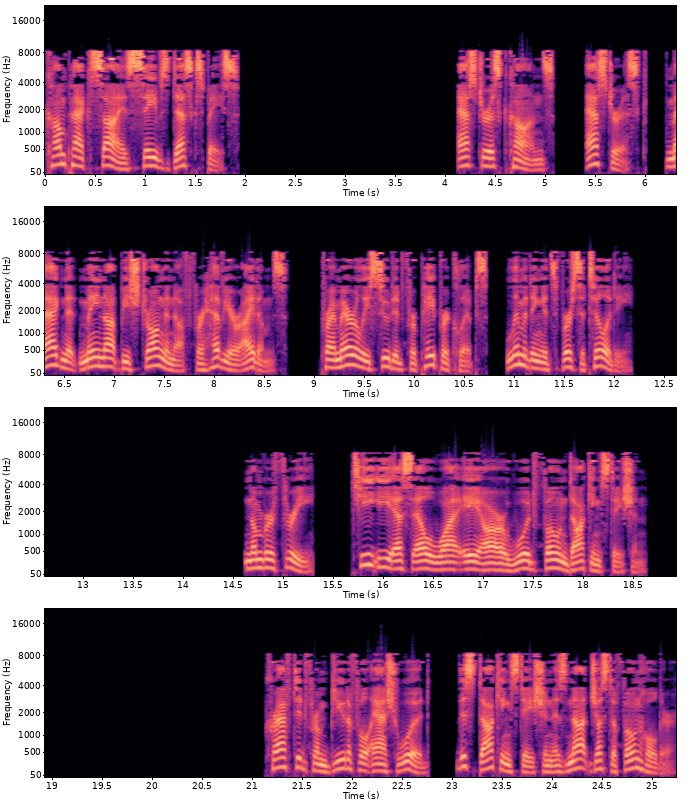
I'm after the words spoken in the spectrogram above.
Compact size saves desk space. Asterisk cons. Asterisk. Magnet may not be strong enough for heavier items. Primarily suited for paper clips, limiting its versatility. Number 3. TESLYAR Wood Phone Docking Station. Crafted from beautiful ash wood, this docking station is not just a phone holder,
